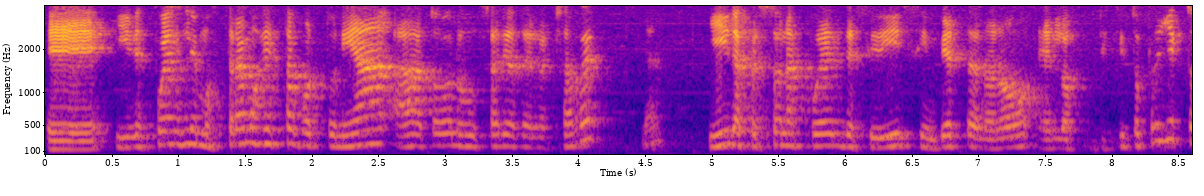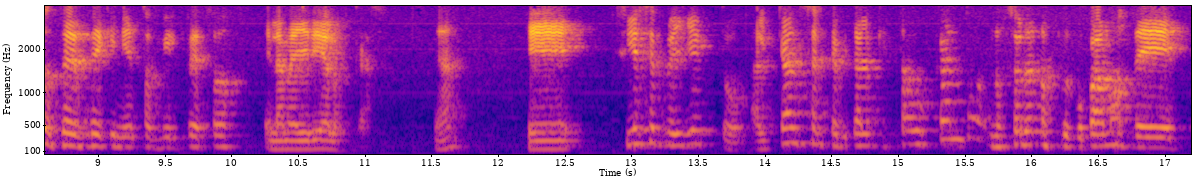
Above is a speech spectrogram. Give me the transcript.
eh, y después le mostramos esta oportunidad a todos los usuarios de nuestra red. Y las personas pueden decidir si invierten o no en los distintos proyectos desde 500 mil pesos en la mayoría de los casos. Eh, si ese proyecto alcanza el capital que está buscando, nosotros nos preocupamos de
